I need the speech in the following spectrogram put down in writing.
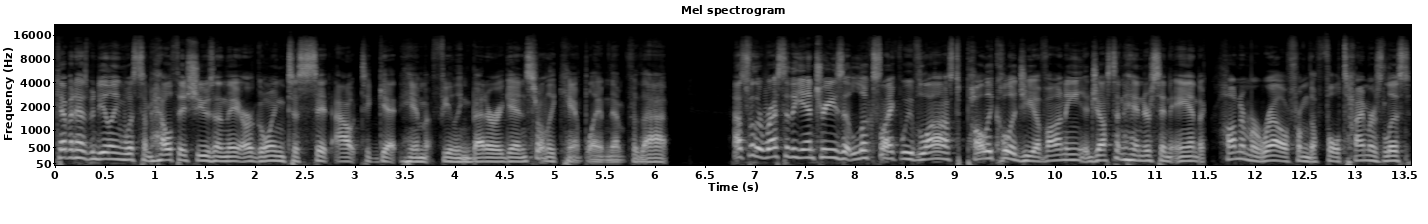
Kevin has been dealing with some health issues, and they are going to sit out to get him feeling better again. Certainly can't blame them for that. As for the rest of the entries, it looks like we've lost Paulie Colagiovanni, Justin Henderson, and Connor Morell from the full timers list.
